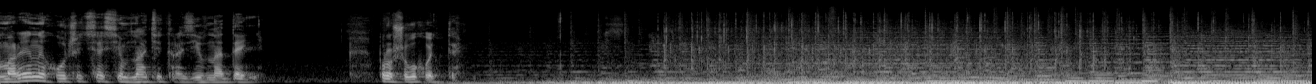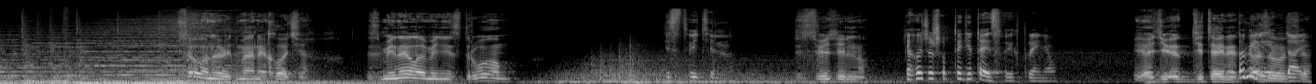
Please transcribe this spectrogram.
Марини, хочеться 17 разів на день. Прошу, виходьте. Що вона від мене хоче? Змінила мені з другом, Дійсно. дійсно. Я хочу, щоб ти дітей своїх прийняв. Я ді- дітей не відказувався.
